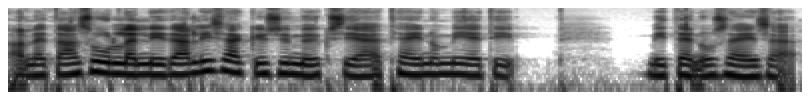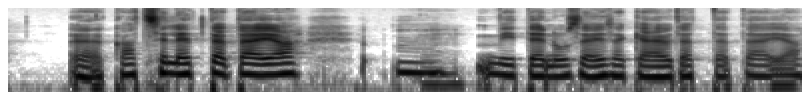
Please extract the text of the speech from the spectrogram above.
annetaan sulle niitä lisäkysymyksiä, että hei no mieti, miten usein sä ö, katselet tätä ja Mm. Mm. miten usein sä käytät tätä ja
